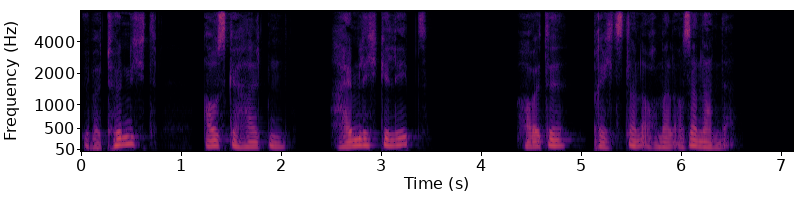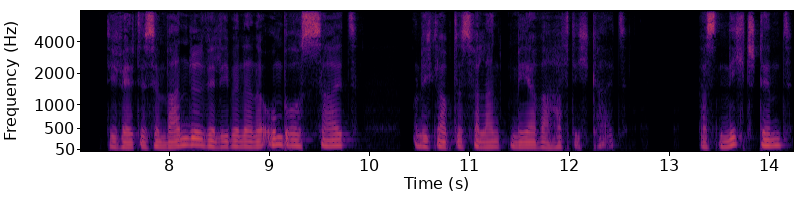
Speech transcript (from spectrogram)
übertüncht, ausgehalten, heimlich gelebt. Heute bricht's dann auch mal auseinander. Die Welt ist im Wandel, wir leben in einer Umbruchszeit und ich glaube, das verlangt mehr Wahrhaftigkeit. Was nicht stimmt,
